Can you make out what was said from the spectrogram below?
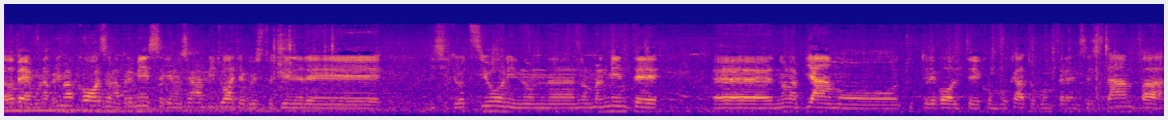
Vabbè, una prima cosa, una premessa che non siamo abituati a questo genere di situazioni, non, normalmente eh, non abbiamo tutte le volte convocato conferenze stampa,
